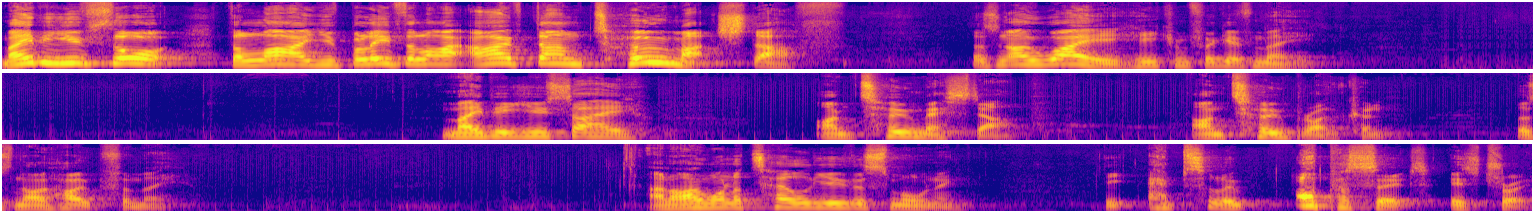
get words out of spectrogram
Maybe you've thought the lie, you've believed the lie, I've done too much stuff. There's no way he can forgive me. Maybe you say, I'm too messed up, I'm too broken, there's no hope for me. And I want to tell you this morning the absolute opposite is true.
